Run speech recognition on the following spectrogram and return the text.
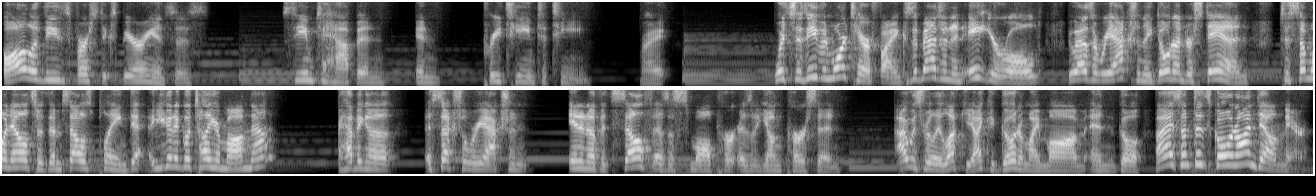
All of these first experiences seem to happen in preteen to teen, right? Which is even more terrifying because imagine an eight year old who has a reaction they don't understand to someone else or themselves playing. Are you going to go tell your mom that? Having a, a sexual reaction in and of itself as a small per as a young person i was really lucky. I could go to my mom and go ah, something's going on down there.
